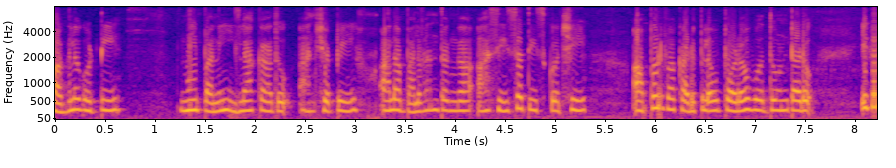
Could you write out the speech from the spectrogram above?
పగలగొట్టి నీ పని ఇలా కాదు అని చెప్పి అలా బలవంతంగా ఆ సీసా తీసుకొచ్చి అపూర్వ కడుపులో పొడవబోతూ ఉంటాడు. ఇక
